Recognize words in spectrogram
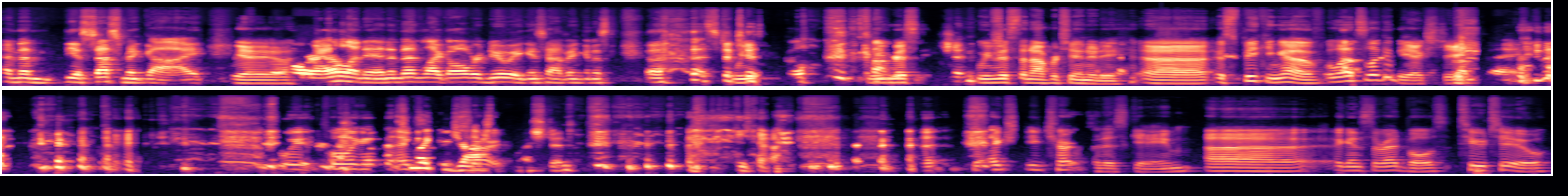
and then the assessment guy, yeah, yeah. Laura Ellen in, and then like all we're doing is having an, uh, a statistical we missed, conversation. we missed an opportunity. Uh, speaking of, well, let's look at the XG. Wait, pulling up the That's XG Mike and Josh chart. question. yeah. The, the XG chart for this game uh, against the Red Bulls, 2 2.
